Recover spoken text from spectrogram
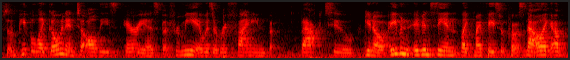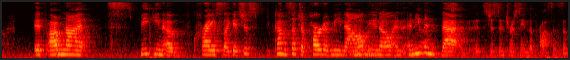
some people like going into all these areas but for me it was a refining back to you know even even seeing like my facebook post now like um, if i'm not speaking of christ like it's just become such a part of me now you know and, and even that it's just interesting the process of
